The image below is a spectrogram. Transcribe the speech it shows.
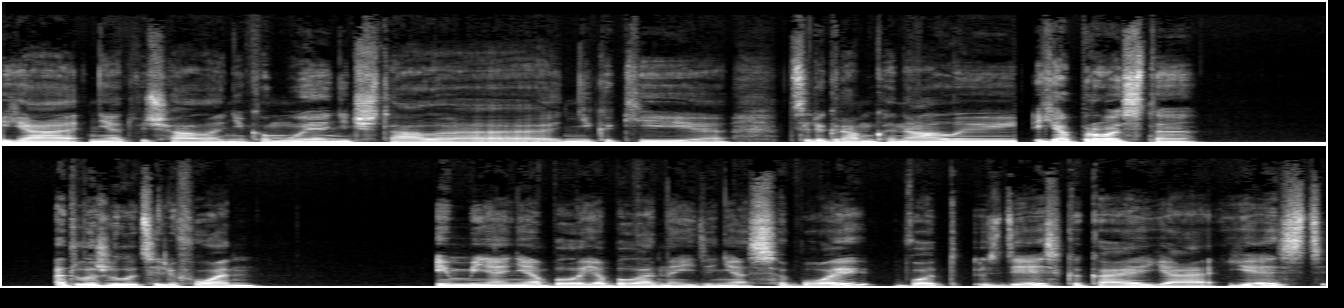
я не отвечала никому, я не читала никакие телеграм-каналы. Я просто отложила телефон, и меня не было. Я была наедине с собой, вот здесь, какая я есть,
